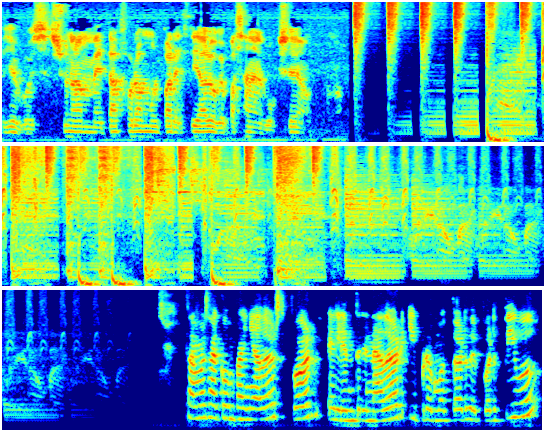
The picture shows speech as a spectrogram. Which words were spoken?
oye, pues es una metáfora muy parecida a lo que pasa en el boxeo. Estamos acompañados por el entrenador y promotor deportivo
